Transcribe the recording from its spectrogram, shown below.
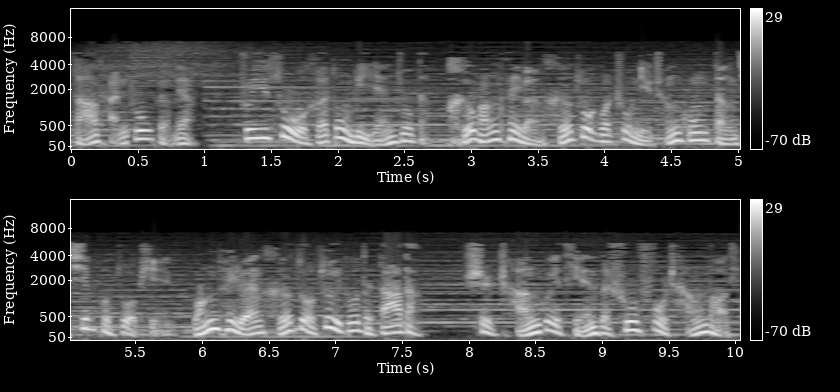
《杂谈诸葛亮》《追溯》和《动力研究》等。和王佩远合作过《祝你成功》等七部作品。王佩元合作最多的搭档。是常贵田的叔父常宝霆，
